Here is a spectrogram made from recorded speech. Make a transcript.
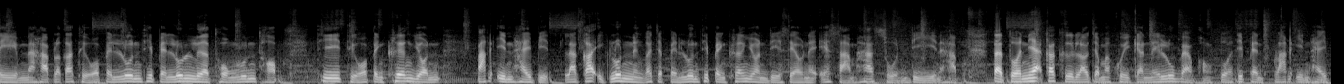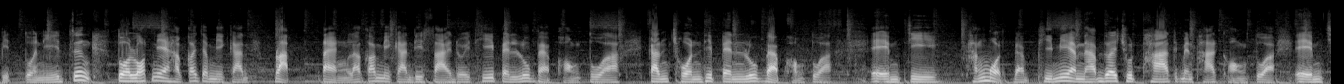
ตรีมนะครับ แล้วก็ถือว่าเป็นรุ่นที่เป็นรุ่นเรือธงรุ่นท็อปที่ถือว่าเป็นเครื่องยนต์ ปลั๊กอินไฮบริดแล้วก็อีกรุ่นหนึ่งก็จะเป็นรุ่นที่เป็นเครื่องยนต์ดีเซลใน S350D นะครับ แต่ตัวเนี้ยก็คือเราจะมาคุยกันในรูปแบบของตัวที่เป็นปลั๊กอินไฮบริดตัวนี้ ซึ่งตัวรถเนี่ยครับก็จะมีการปรับแต่งแล้วก็มีการดีไซน์โดยที่เป็นรูปแบบของตัวกันชนที่เป็นรูปแบบของตัว AMG ทั้งหมดแบบพรีเมียมนะครับด้วยชุดพาร์ทที่เป็นพาร์ทของตัว AMG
